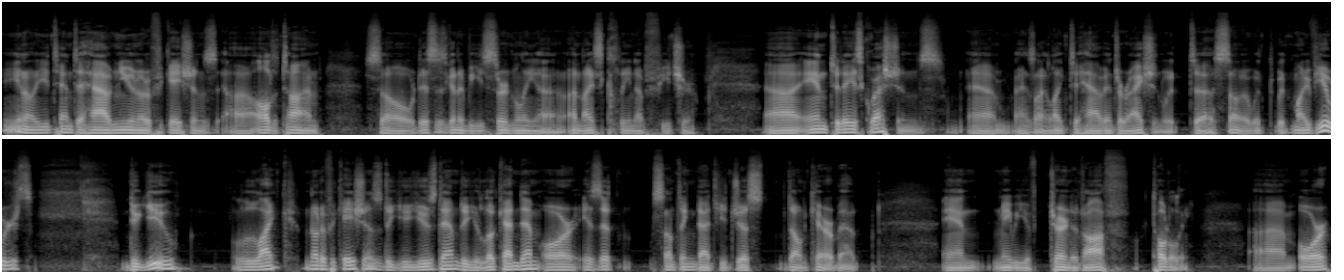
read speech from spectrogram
you know, you tend to have new notifications uh, all the time. So this is going to be certainly a, a nice cleanup feature. Uh, and today's questions, um, as I like to have interaction with, uh, so with with my viewers, do you like notifications? Do you use them? Do you look at them, or is it something that you just don't care about, and maybe you've turned it off totally, um, or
